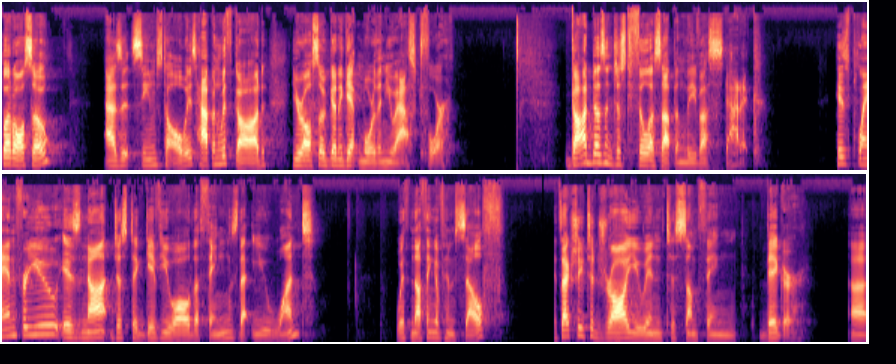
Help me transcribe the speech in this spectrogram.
But also, as it seems to always happen with God, you're also going to get more than you asked for. God doesn't just fill us up and leave us static. His plan for you is not just to give you all the things that you want with nothing of Himself. It's actually to draw you into something bigger, uh,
